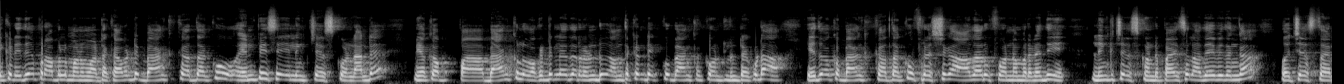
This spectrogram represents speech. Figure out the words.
ఇక్కడ ఇదే ప్రాబ్లం అనమాట కాబట్టి బ్యాంక్ ఖాతాకు ఎన్పిసిఐ లింక్ చేసుకోండి. అంటే మీ యొక్క ప- బ్యాంకులు ఒకటి లేదా రెండు అంతకంటే ఎక్కువ బ్యాంక్ అకౌంట్లు ఉంటే కూడా ఏదో ఒక బ్యాంక్ ఖాతాకు ఫ్రెష్గా ఆధార్ ఫోన్ నెంబర్ అనేది లింక్ చేసుకోండి. పైసలు అదే విధంగా వచ్చేస్తాయి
